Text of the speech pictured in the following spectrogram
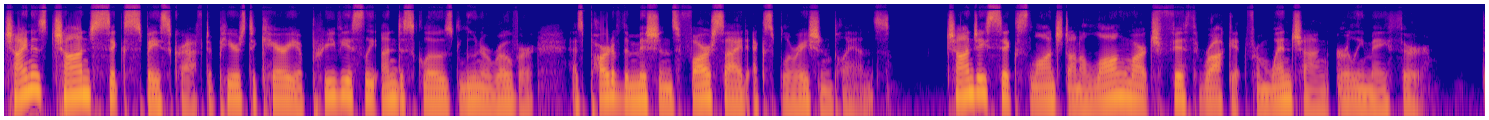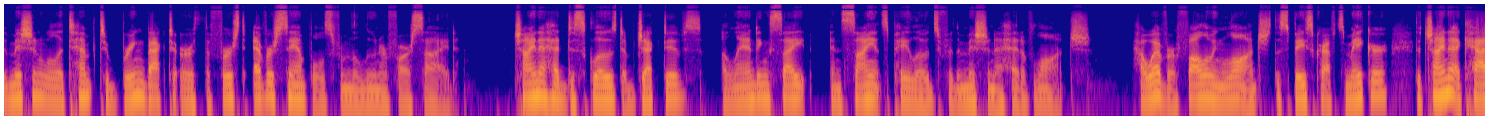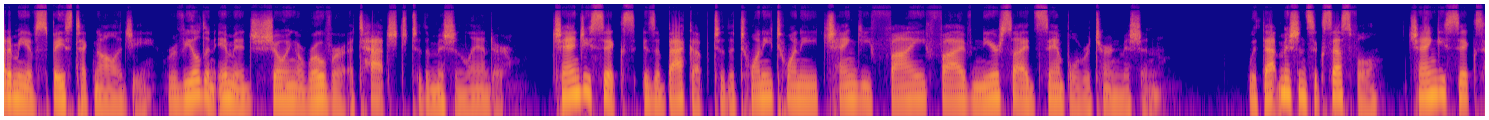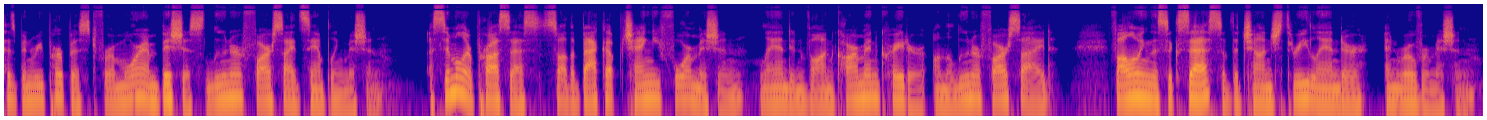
China's Chang'e 6 spacecraft appears to carry a previously undisclosed lunar rover as part of the mission's far-side exploration plans. Chang'e 6 launched on a Long March 5 rocket from Wenchang early May 3. The mission will attempt to bring back to Earth the first ever samples from the lunar far side. China had disclosed objectives, a landing site, and science payloads for the mission ahead of launch. However, following launch, the spacecraft's maker, the China Academy of Space Technology, revealed an image showing a rover attached to the mission lander. Chang'e 6 is a backup to the 2020 Chang'e Phi 5 nearside sample return mission. With that mission successful, Chang'e 6 has been repurposed for a more ambitious lunar far-side sampling mission. A similar process saw the backup Chang'e 4 mission land in Von Karman crater on the lunar far side following the success of the Chang'e 3 lander and rover mission.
